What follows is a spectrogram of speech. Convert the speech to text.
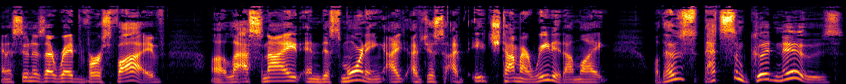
and as soon as I read verse 5 uh, last night and this morning I I've just I've, each time I read it I'm like well those that's some good news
